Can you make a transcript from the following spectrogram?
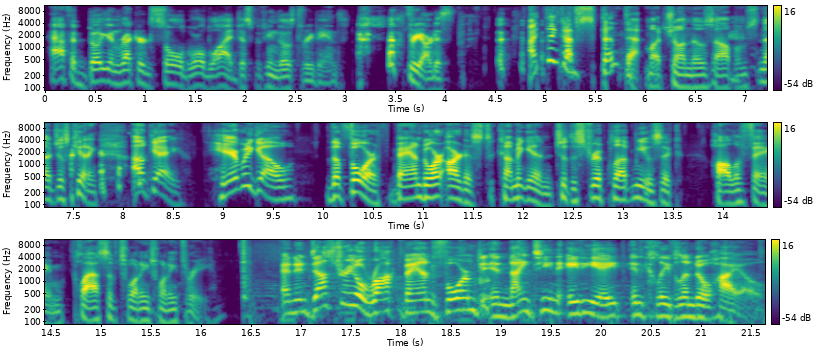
half a billion records sold worldwide just between those three bands, three artists. I think I've spent that much on those albums. No, just kidding. Okay, here we go. The fourth band or artist coming in to the Strip Club Music Hall of Fame, class of 2023. An industrial rock band formed in 1988 in Cleveland, Ohio.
